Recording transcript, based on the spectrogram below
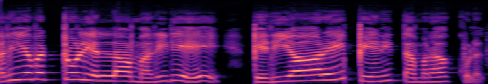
அரியவற்றுள் எல்லாம் அரிதே பெரியாரை பேணி தமரா குழல்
